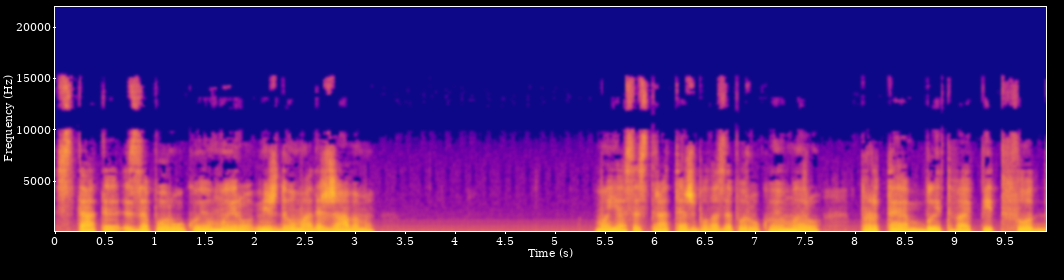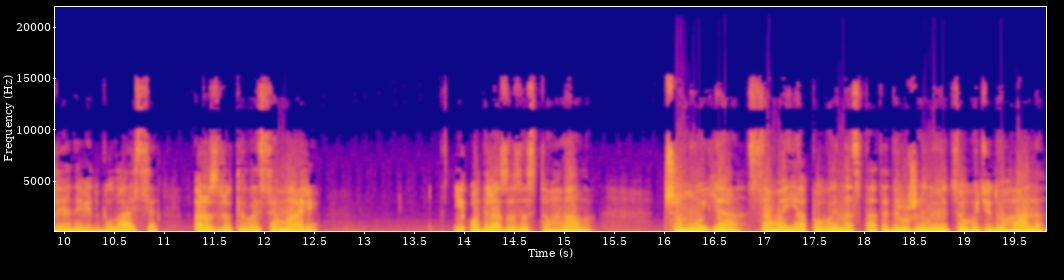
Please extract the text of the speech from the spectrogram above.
стати запорукою миру між двома державами. Моя сестра теж була запорукою миру, проте битва під Флодде не відбулася, а розлютилася Мері. І одразу застогнала. Чому я, саме я повинна стати дружиною цього дідугана?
